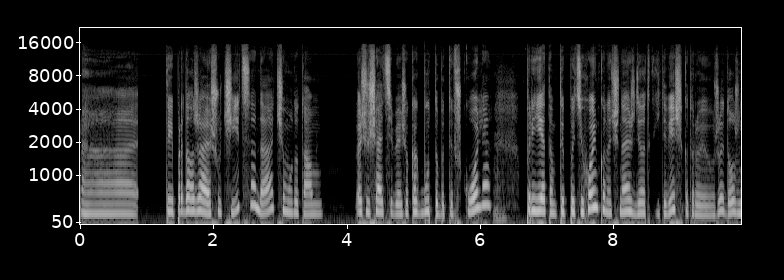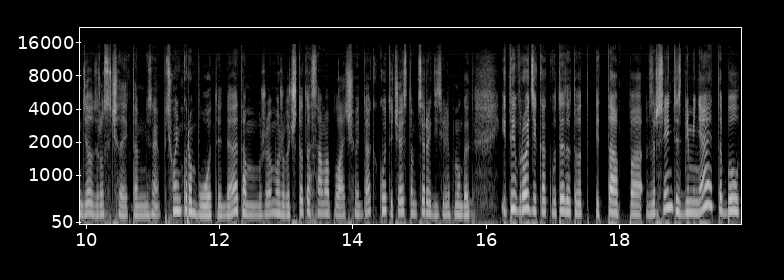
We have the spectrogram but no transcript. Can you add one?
а, ты продолжаешь учиться, да, чему-то там ощущать себя еще как будто бы ты в школе, uh-huh. при этом ты потихоньку начинаешь делать какие-то вещи, которые уже должен делать взрослый человек, там, не знаю, потихоньку работать, да, там уже, может быть, что-то сам оплачивать, да, какую-то часть там тебе родители помогают. Uh-huh. И ты вроде как вот этот вот этап взросления, то есть для меня это был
